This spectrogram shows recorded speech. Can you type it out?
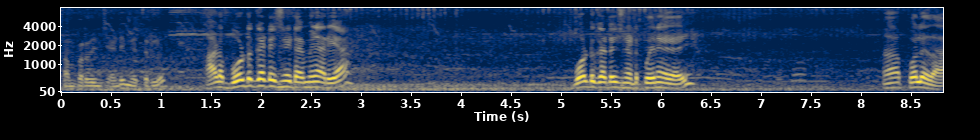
సంప్రదించండి మిత్రులు. ఆడ బోర్డు కట్టేసినట్టు అమ్మినారియా? బోర్డు కట్టేసినట్టు పోయినాయా పోలేదా?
